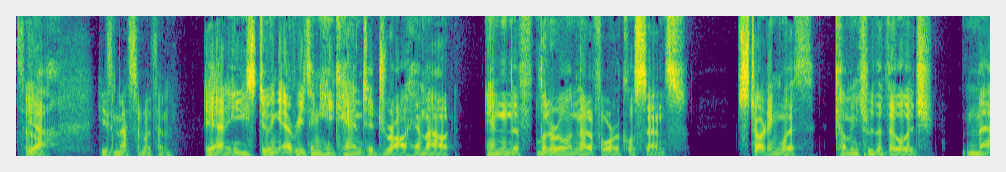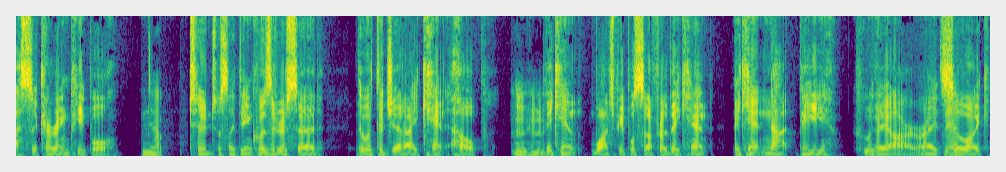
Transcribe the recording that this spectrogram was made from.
So Yeah. he's messing with him. Yeah, and he's doing everything he can to draw him out in the literal and metaphorical sense, starting with coming through the village, massacring people, Yep. to just like the Inquisitor said, that with the Jedi can't help. hmm They can't watch people suffer. They can't they can't not be who they are, right? So like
